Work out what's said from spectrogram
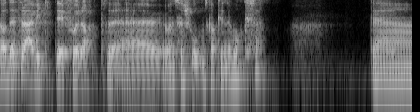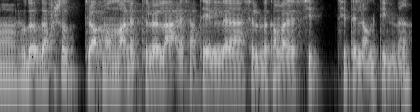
Og det tror jeg er viktig for at eh, organisasjonen skal kunne vokse. Det, og derfor så tror jeg at man er nødt til å lære seg til, eh, selv om det kan være sit, sitte langt inne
